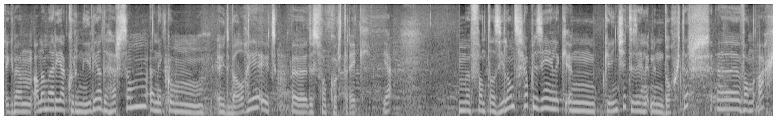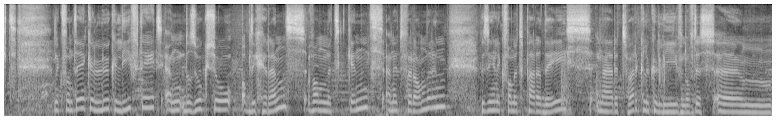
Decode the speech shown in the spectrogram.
Ik ben Annemaria Cornelia de Hersen en ik kom uit België, uit, dus van Kortrijk. Ja. Mijn fantasielandschap is eigenlijk een kindje, het is eigenlijk mijn dochter uh, van acht. En ik vond het eigenlijk een leuke leeftijd en dat is ook zo op de grens van het kind en het veranderen. Dus eigenlijk van het paradijs naar het werkelijke leven. Of dus um,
